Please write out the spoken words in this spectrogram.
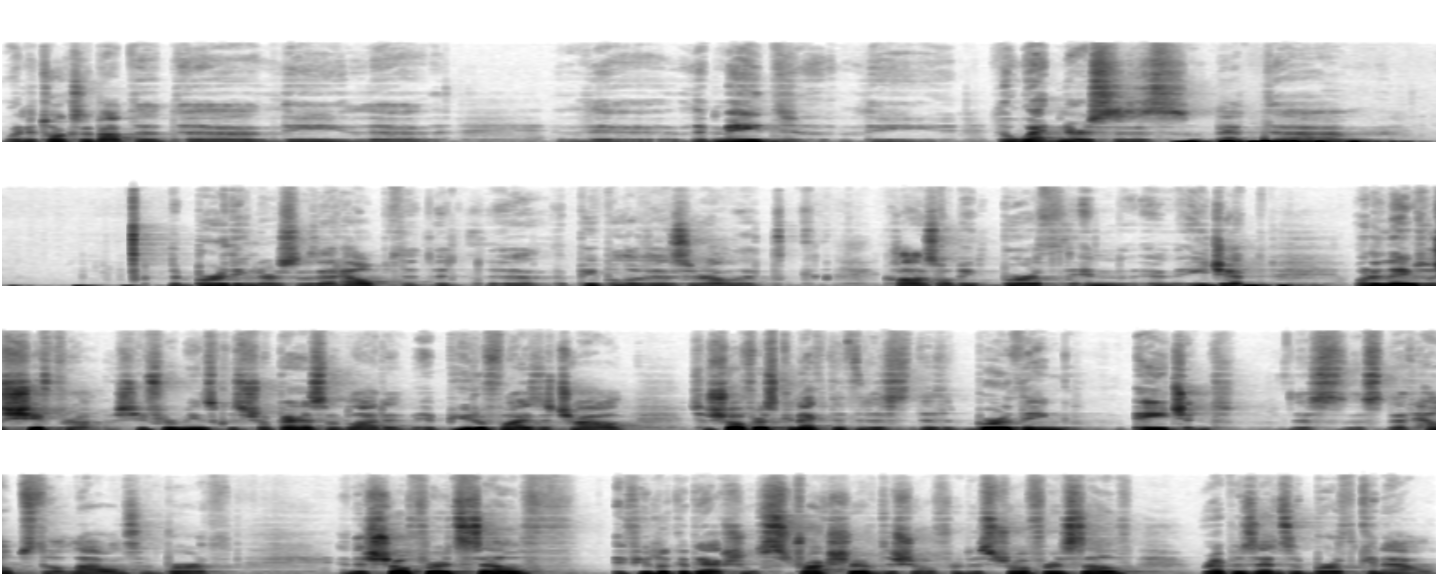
when it talks about the the the, the the the maid the the wet nurses that um, the birthing nurses that helped the, the, uh, the people of Israel that Klaus will be birthed in, in Egypt. One of the names was Shifra. Shifra means because shaperes blood. It, it beautifies the child. So shofar is connected to this, this birthing agent, this, this that helps the allowance of birth. And the shofar itself, if you look at the actual structure of the shofar, the shofar itself represents a birth canal.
